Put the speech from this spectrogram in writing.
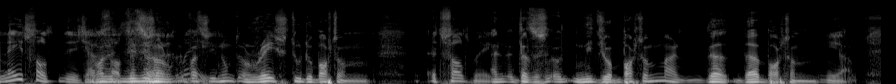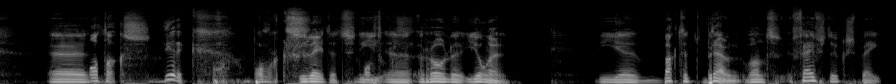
nee, het valt dit jaar Want valt dit is een, wat je noemt een race to the bottom. Het valt mee. En dat is niet your bottom, maar the, the bottom. Ja. Eh, Botox. Dirk, Bollocks. u weet het, die Botox. eh, rode jongen. Die eh, bakt het bruin. Want vijf stuks bij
